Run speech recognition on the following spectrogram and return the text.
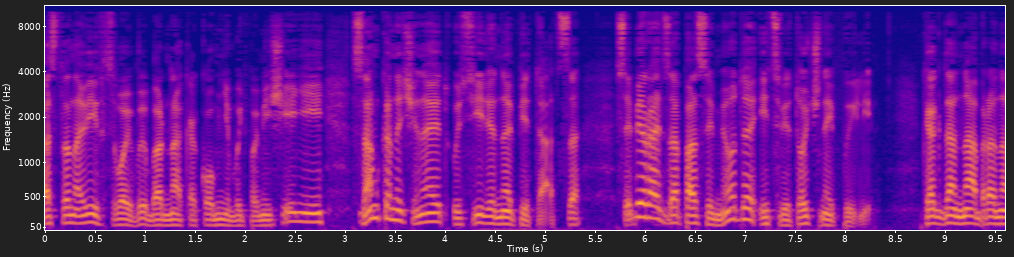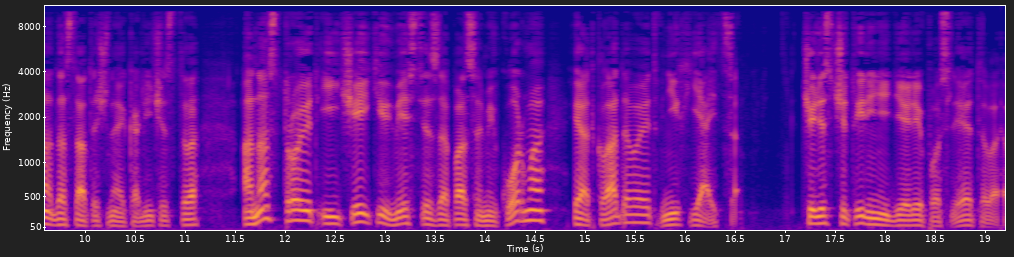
Остановив свой выбор на каком-нибудь помещении, самка начинает усиленно питаться, собирать запасы меда и цветочной пыли. Когда набрано достаточное количество, она строит ячейки вместе с запасами корма и откладывает в них яйца. Через четыре недели после этого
